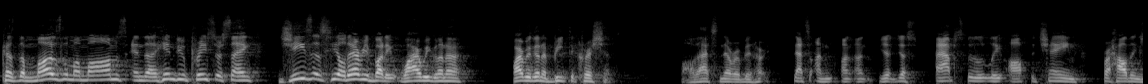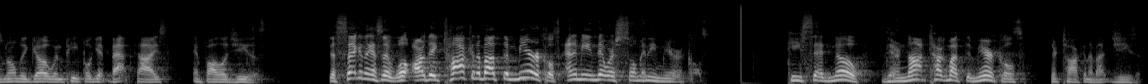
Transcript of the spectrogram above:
because the Muslim imams and the Hindu priests are saying, Jesus healed everybody. Why are we going to why are we going to beat the Christians? Oh, that's never been heard. That's un, un, un, just absolutely off the chain for how things normally go when people get baptized and follow Jesus. The second thing I said, well, are they talking about the miracles? And I mean, there were so many miracles. He said, no, they're not talking about the miracles, they're talking about Jesus.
